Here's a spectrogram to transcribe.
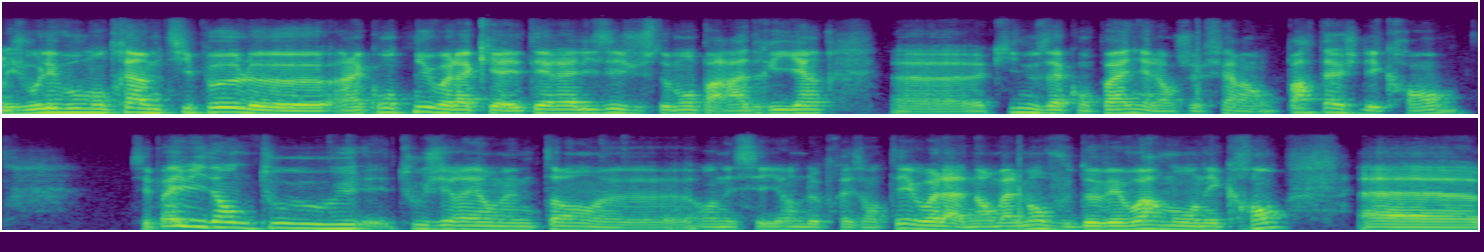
je voulais vous montrer un petit peu un contenu voilà, qui a été réalisé justement par Adrien qui nous accompagne. Alors, je vais faire un partage d'écran c'est pas évident de tout, gérer en même temps euh, en essayant de le présenter. Voilà, normalement, vous devez voir mon écran, euh,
